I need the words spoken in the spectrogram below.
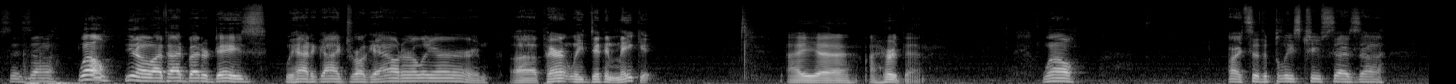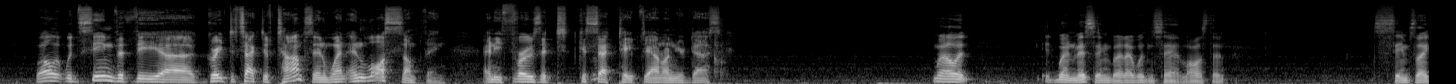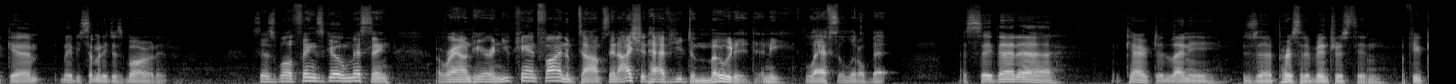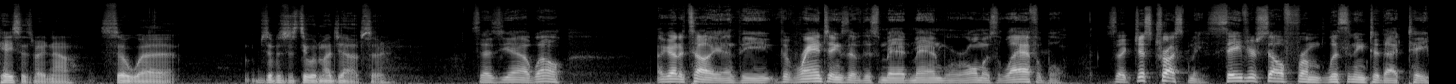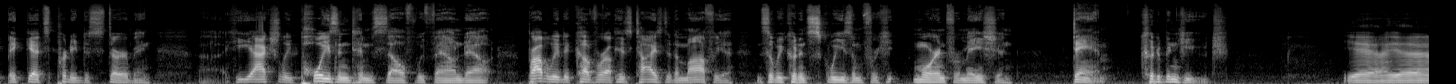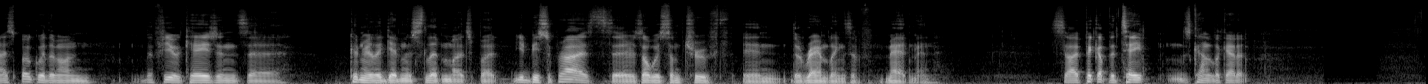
Says, uh, well, you know, I've had better days. We had a guy drug out earlier and uh, apparently didn't make it. I uh, I heard that. Well, all right, so the police chief says, uh, well, it would seem that the uh, great detective Thompson went and lost something. And he throws a t- cassette tape down on your desk. Well, it it went missing, but I wouldn't say I lost it. Seems like uh, maybe somebody just borrowed it. Says, well, things go missing around here and you can't find them, Thompson. I should have you demoted. And he laughs a little bit. I say that uh, the character Lenny is a person of interest in a few cases right now. So uh, I was just doing my job, sir. Says, yeah, well, I got to tell you, the, the rantings of this madman were almost laughable. He's like, just trust me. Save yourself from listening to that tape. It gets pretty disturbing. Uh, he actually poisoned himself, we found out, probably to cover up his ties to the mafia, and so we couldn't squeeze him for he- more information. Damn, could have been huge. Yeah, uh, I spoke with him on a few occasions. Uh, couldn't really get him to slip much, but you'd be surprised. There's always some truth in the ramblings of madmen. So I pick up the tape and just kind of look at it.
